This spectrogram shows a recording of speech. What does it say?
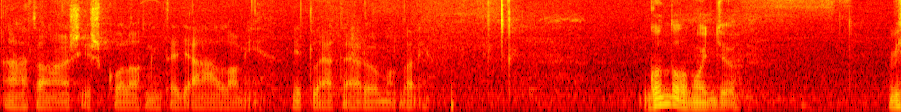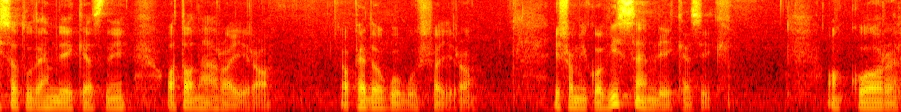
általános iskola, mint egy állami? Mit lehet erről mondani? Gondolom, hogy vissza tud emlékezni a tanáraira, a pedagógusaira. És amikor visszaemlékezik, akkor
